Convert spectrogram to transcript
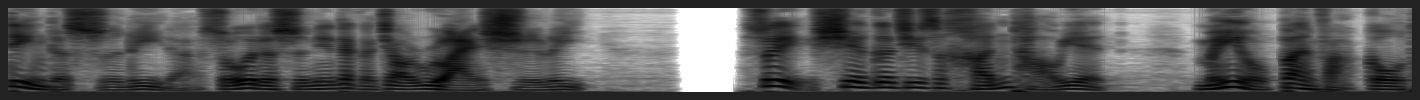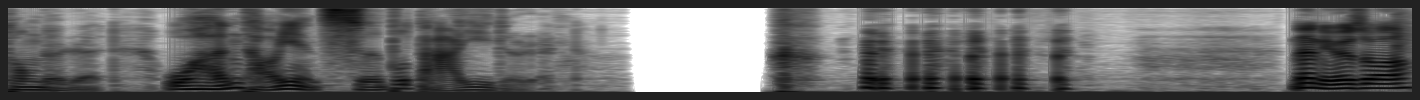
定的实力的，所谓的实力那个叫软实力。所以谢哥其实很讨厌没有办法沟通的人，我很讨厌词不达意的人。那你会说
